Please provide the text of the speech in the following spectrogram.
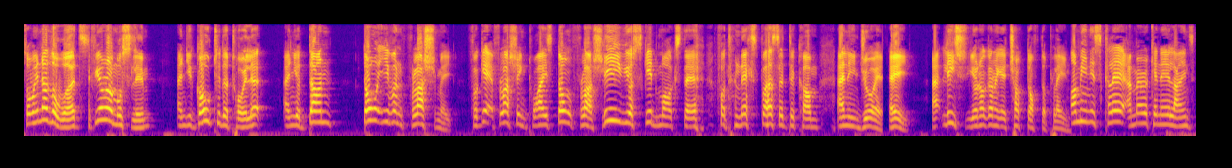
So in other words, if you're a Muslim and you go to the toilet and you're done, don't even flush mate. Forget flushing twice, don't flush. Leave your skid marks there for the next person to come and enjoy. Hey, at least you're not gonna get chucked off the plane. I mean it's clear American Airlines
